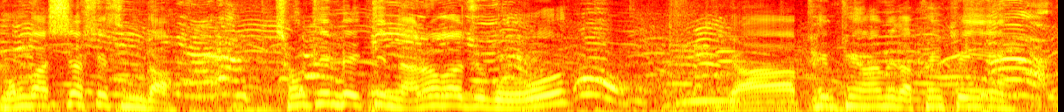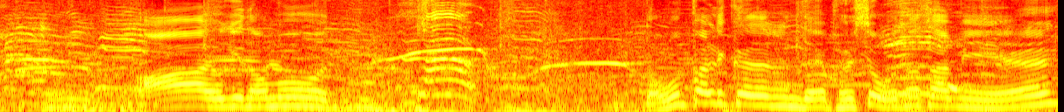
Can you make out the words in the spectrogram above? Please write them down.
뭔가 시작했습니다. 청팀 백팀 나눠가지고 야 팽팽합니다 팽팽히. 아 여기 너무 너무 빨리 끄는데 벌써 5431.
